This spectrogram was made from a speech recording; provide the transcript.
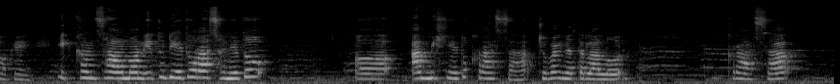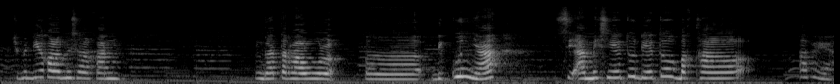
Oke, okay. ikan salmon itu dia tuh rasanya tuh uh, amisnya itu kerasa, cuman nggak terlalu kerasa. Cuman dia kalau misalkan nggak terlalu uh, dikunyah, si amisnya itu dia tuh bakal apa ya?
